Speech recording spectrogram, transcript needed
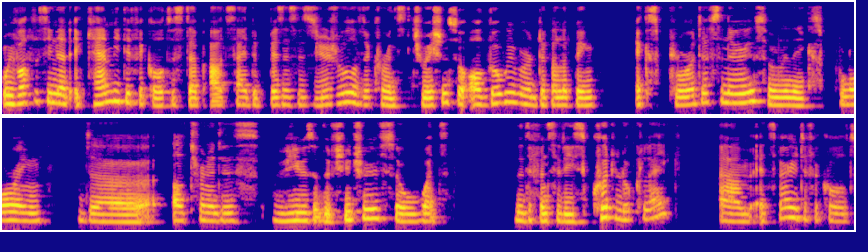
we've also seen that it can be difficult to step outside the business as usual of the current situation. So although we were developing explorative scenarios, so really exploring the alternative views of the future, so what the different cities could look like, um, it's very difficult,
